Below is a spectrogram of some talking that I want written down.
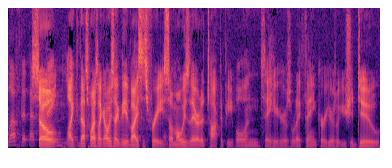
Love that. That's so like that's why it's like I always like the advice is free. So I'm always there to talk to people and say, hey, here's what I think, or here's what you should do.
